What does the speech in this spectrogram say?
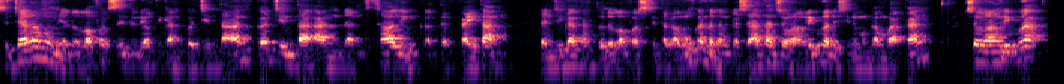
Secara umumnya, The Lovers itu diartikan kecintaan, kecintaan, dan saling keterkaitan. Dan jika kartu The Lovers kita gabungkan dengan kesehatan seorang Libra di sini menggambarkan, seorang Libra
